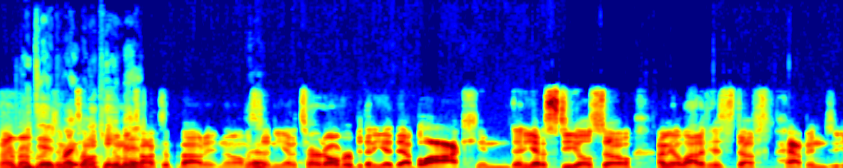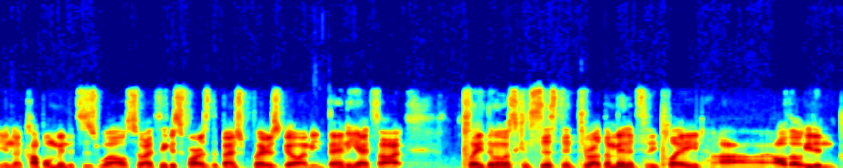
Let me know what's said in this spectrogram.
I remember. He did, right when he came then in. We talked about it, and then all of a Yeah. sudden he had a turnover, but then he had that block, and then he had a steal. So, I mean, a lot of his stuff happened in a couple minutes as well. So, I think as far as the bench players go, I mean, Benny, I thought played the most consistent throughout the minutes that he played. Uh, although he didn't,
